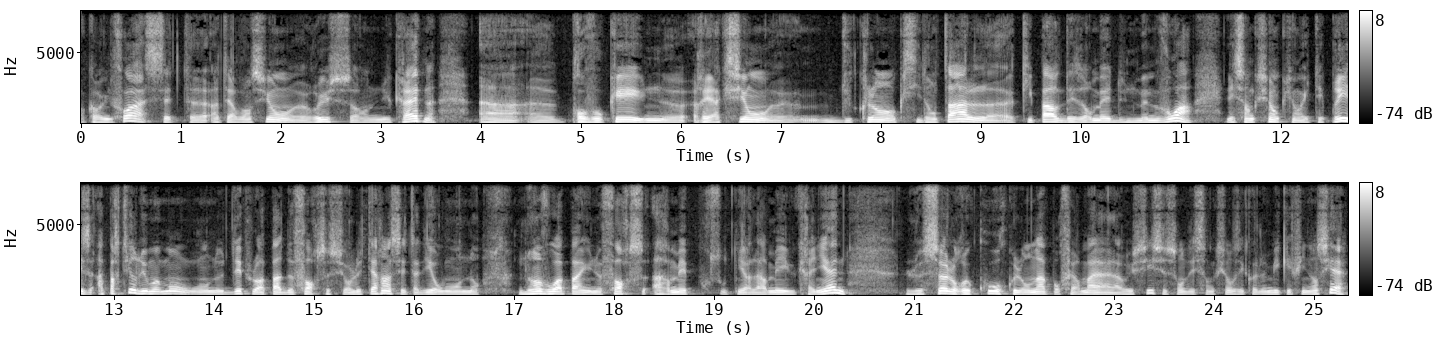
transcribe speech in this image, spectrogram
encore une fois, cette euh, intervention russe en Ukraine a provoqué une réaction du clan occidental qui parle désormais d'une même voix. Les sanctions qui ont été prises, à partir du moment où on ne déploie pas de force sur le terrain, c'est-à-dire où on n'envoie pas une force armée pour soutenir l'armée ukrainienne, le seul recours que l'on a pour faire mal à la Russie, ce sont des sanctions économiques et financières.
